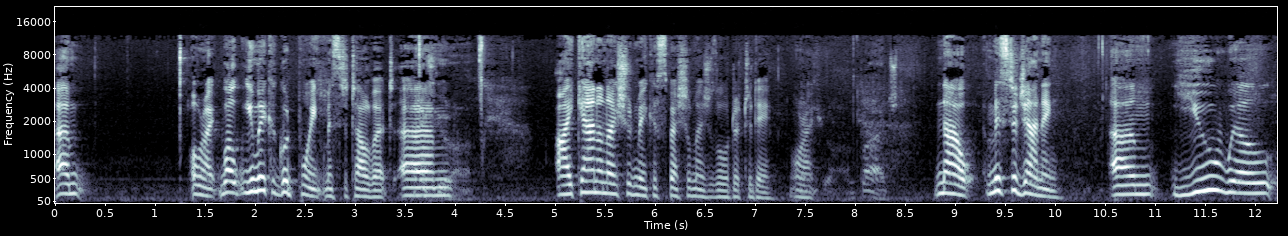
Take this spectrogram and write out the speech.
Um, all right. Well, you make a good point, Mr. Talbot. Um, I can and I should make a special measures order today. All right. Your Honour, obliged. Now, Mr. Janning, um, you will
